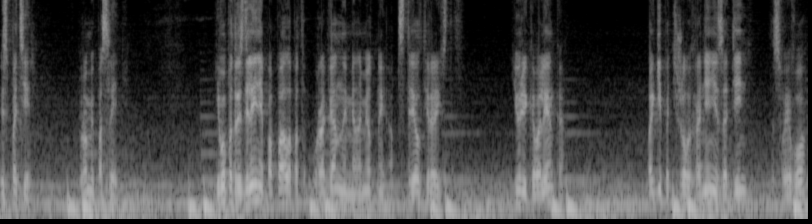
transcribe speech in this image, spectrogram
без потерь, кроме последней. Его подразделение попало под ураганный минометный обстрел террористов. Юрий Коваленко погиб от тяжелых ранений за день до своего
